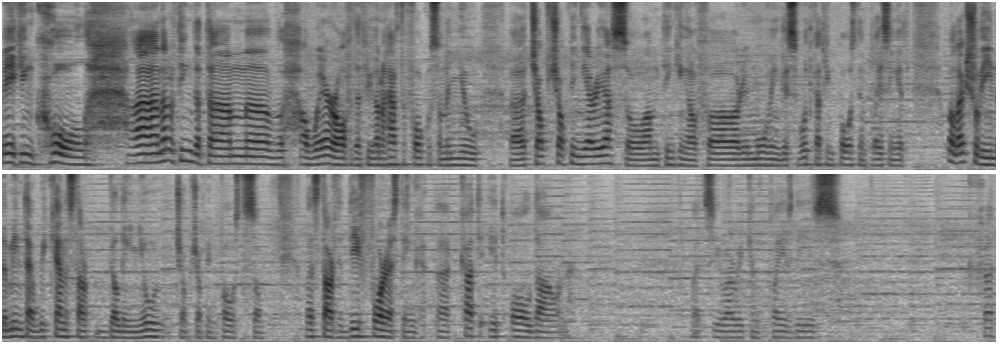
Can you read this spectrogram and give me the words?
making coal. Uh, another thing that I'm uh, aware of that we're gonna have to focus on a new uh, chop chopping area, so I'm thinking of uh, removing this wood cutting post and placing it. Well, actually, in the meantime, we can start building new chop chopping posts, so let's start deforesting. Uh, cut it all down. Let's see where we can place these. Cut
